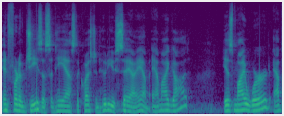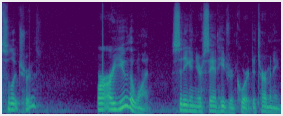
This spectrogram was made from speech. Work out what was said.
in front of Jesus and he asked the question, Who do you say I am? Am I God? Is my word absolute truth? Or are you the one sitting in your Sanhedrin court determining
